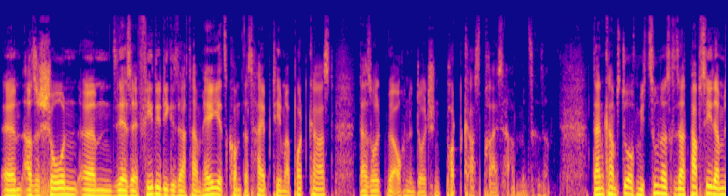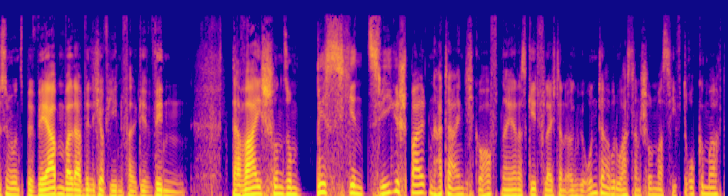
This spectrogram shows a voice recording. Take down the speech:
Ähm, also schon ähm, sehr, sehr viele, die gesagt haben, hey, jetzt kommt das Hype-Thema Podcast, da sollten wir auch einen deutschen Podcastpreis haben insgesamt. Dann kamst du auf mich zu und hast gesagt, Papsi, da müssen wir uns bewerben, weil da will ich auf jeden Fall gewinnen. Da war ich schon so ein bisschen zwiegespalten, hatte eigentlich gehofft, naja, das geht vielleicht dann irgendwie unter, aber du hast dann schon massiv Druck gemacht,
